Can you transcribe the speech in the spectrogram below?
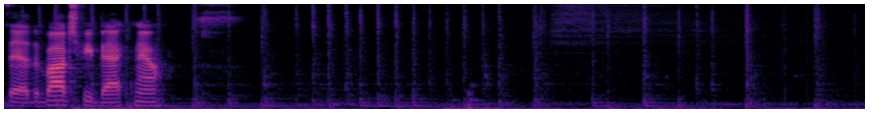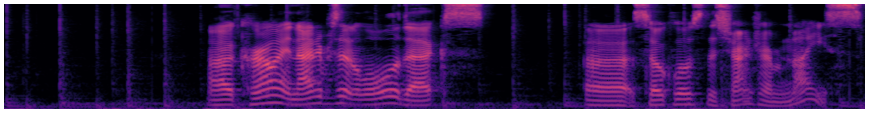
There, the bot should be back now. Uh, currently at 90% Loladex. Uh, so close to the Shiny Charm. Nice.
